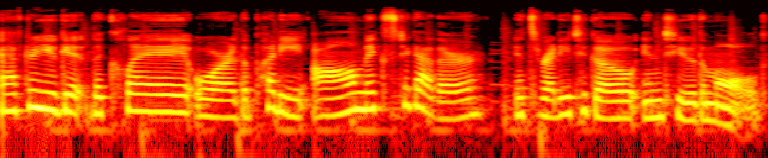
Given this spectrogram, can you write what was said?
After you get the clay or the putty all mixed together, it's ready to go into the mold.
